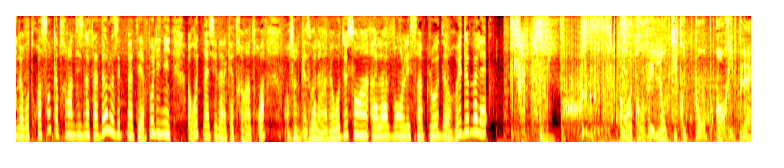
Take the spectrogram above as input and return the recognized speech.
1,399€ à Dole, aux Epnotes et à Poligny, route nationale 83. Enfin, le gasoil à 1,201€ à l'avant les Saint-Claude, rue de Melay. Retrouvez l'anti-coup de pompe en replay.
